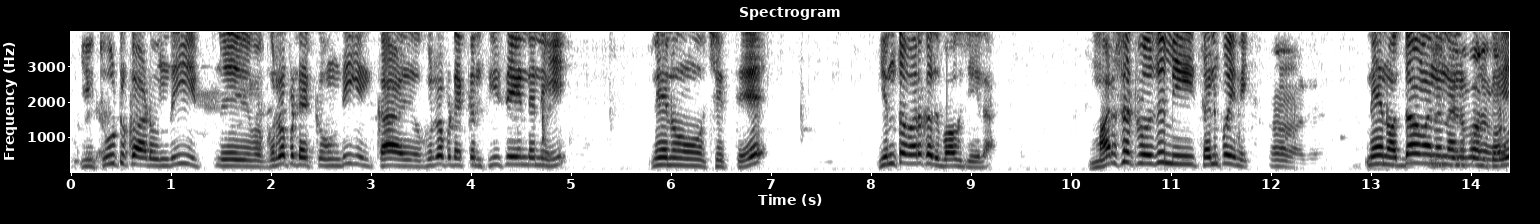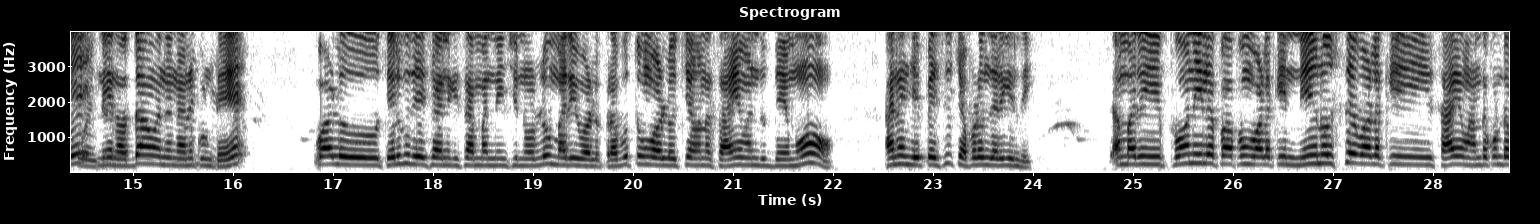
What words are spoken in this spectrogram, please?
ఈ తూటుకాడు ఉంది గుర్రపు డెక్క ఉంది ఈ కా గుర్రపు డెక్కను తీసేయండి అని నేను చెప్తే ఇంతవరకు అది బాగు చేయలే. మరుసటి రోజే మీ చనిపోయినాయి. నేను వద్దామని అనుకుంటే నేను వద్దామని అనుకుంటే వాళ్ళు తెలుగుదేశానికి సంబంధించిన వాళ్ళు మరి వాళ్ళు ప్రభుత్వం వాళ్ళు వచ్చి ఏమైనా సాయం అందుద్దేమో అని అని చెప్పేసి చెప్పడం జరిగింది. మరి పోనీలే పాపం వాళ్ళకి నేను వస్తే వాళ్ళకి సాయం అందకుండా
